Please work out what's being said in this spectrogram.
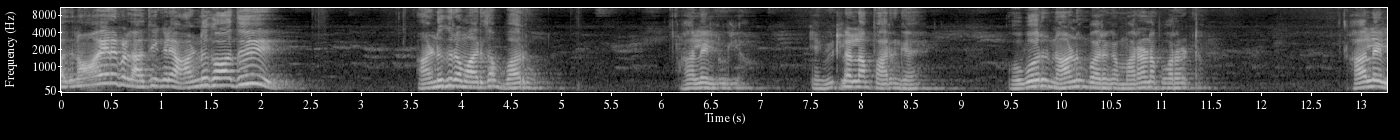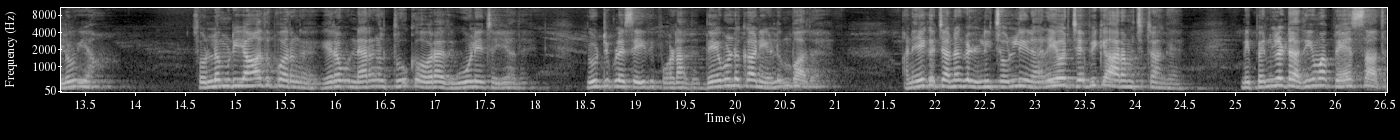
பதினாயிரம் பேர் அது எங்களை அணுகாது. அணுகிற மாதிரி தான் வரும். ஹலே லூயா என் வீட்டிலலாம் பாருங்கள் ஒவ்வொரு நாளும் பாருங்கள் மரண போராட்டம். ஹலே லூயா சொல்ல முடியாது பாருங்க. இரவு நேரங்கள் தூக்கம் வராது ஊழியம் செய்யாத. யூடியூப்பில் செய்தி போடாத. தேவனுக்கா நீ எழும்பாத. அநேக ஜனங்கள் நீ சொல்லி நிறைய பேர் செபிக்க ஆரம்பிச்சிட்டாங்க. நீ பெண்கள்கிட்ட அதிகமாக பேசாத.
